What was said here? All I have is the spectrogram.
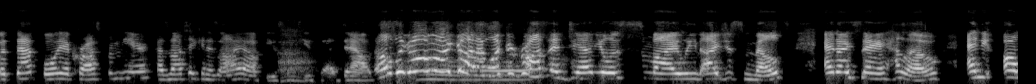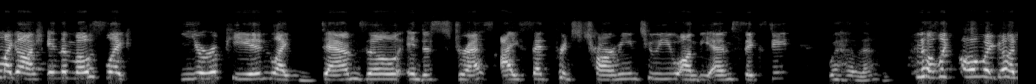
but that boy across from here has not taken his eye off you since you sat down. I was like, oh my God. I look across and Daniel is smiling. I just melt. And I say, hello. And oh my gosh, in the most like European, like damsel in distress, I said Prince Charming to you on the M60. Well, hello. And I was like, oh my gosh.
